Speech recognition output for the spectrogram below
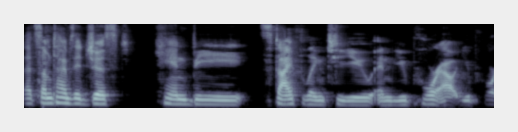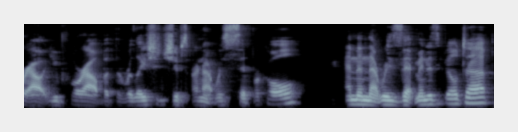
that sometimes it just can be stifling to you and you pour out, you pour out, you pour out, but the relationships are not reciprocal. And then that resentment is built up.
